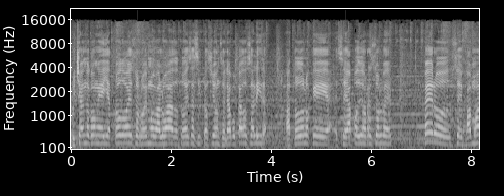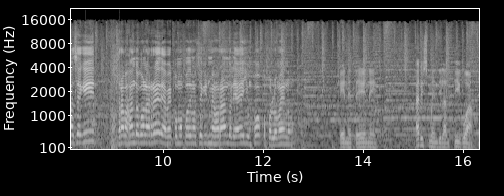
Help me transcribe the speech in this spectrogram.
luchando con ella, todo eso lo hemos evaluado, toda esa situación, se le ha buscado salida a todo lo que se ha podido resolver pero vamos a seguir trabajando con las redes a ver cómo podemos seguir mejorándole a ellos un poco por lo menos. NTN, Arismendi la Antigua.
